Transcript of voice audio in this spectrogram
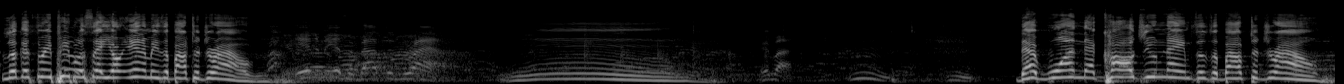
look at three people and say your enemy's about to drown. Enemy is about to drown. Mm. Mm. That one that called you names is about to drown.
